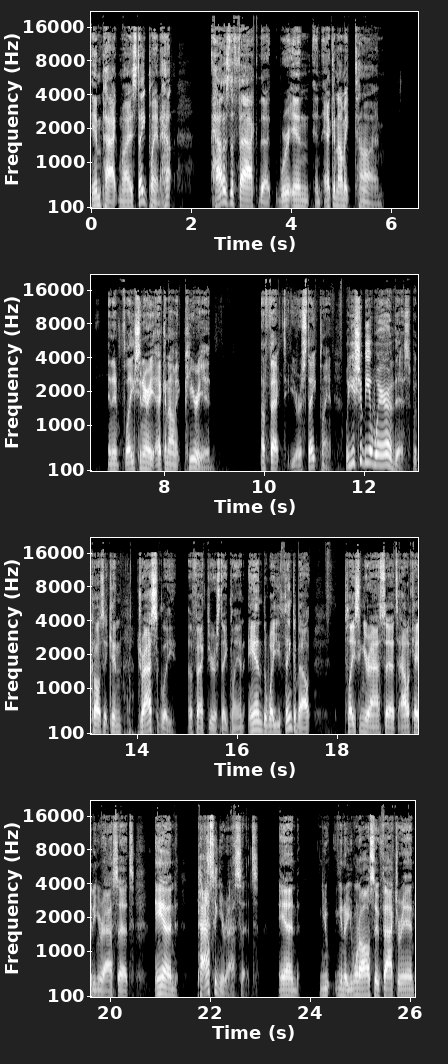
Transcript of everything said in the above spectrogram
impact my estate plan? How how does the fact that we're in an economic time, an inflationary economic period, affect your estate plan? Well, you should be aware of this because it can drastically affect your estate plan and the way you think about placing your assets, allocating your assets, and passing your assets. And you you know, you want to also factor in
